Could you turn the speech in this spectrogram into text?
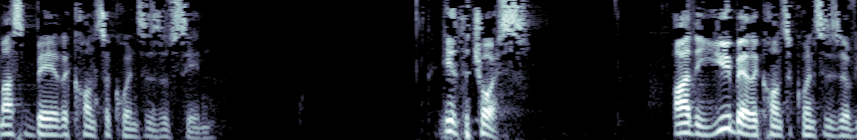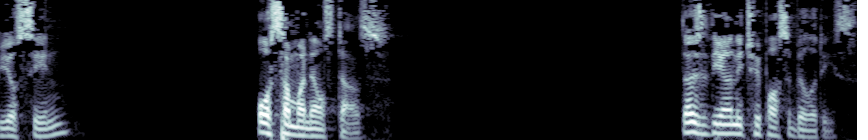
must bear the consequences of sin. Here's the choice. Either you bear the consequences of your sin, or someone else does. Those are the only two possibilities.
